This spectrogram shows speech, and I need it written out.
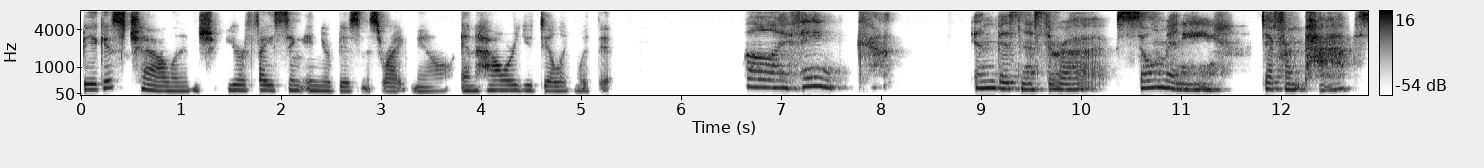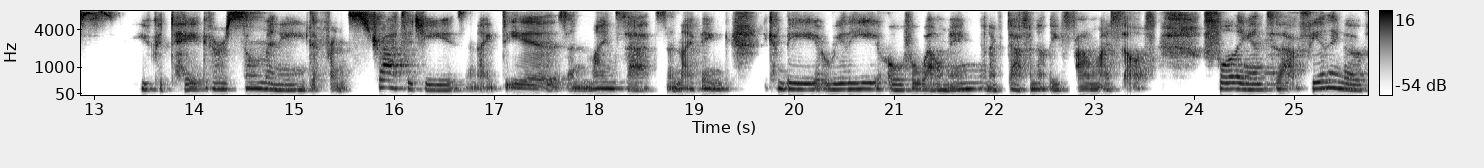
biggest challenge you're facing in your business right now, and how are you dealing with it? Well, I think in business, there are so many different paths you could take. There are so many different strategies and ideas and mindsets. And I think it can be really overwhelming. And I've definitely found myself falling into that feeling of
